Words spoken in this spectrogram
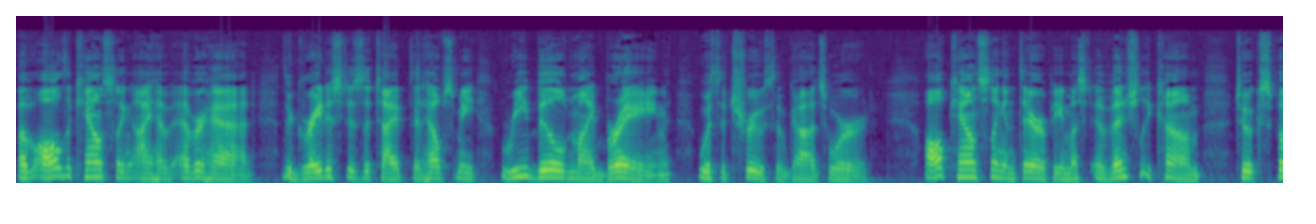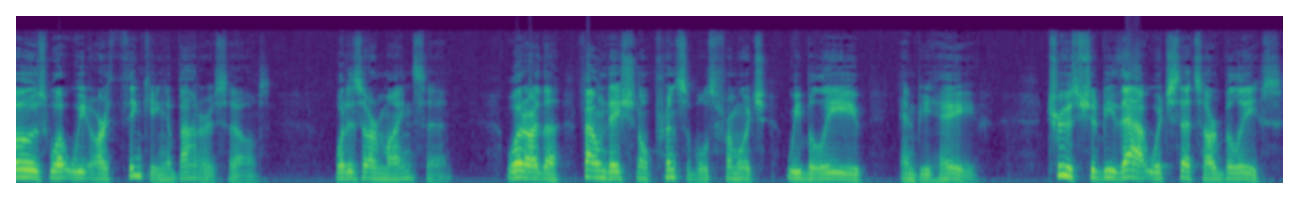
Of all the counseling I have ever had, the greatest is the type that helps me rebuild my brain with the truth of God's Word. All counseling and therapy must eventually come to expose what we are thinking about ourselves. What is our mindset? What are the foundational principles from which we believe and behave? Truth should be that which sets our beliefs.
